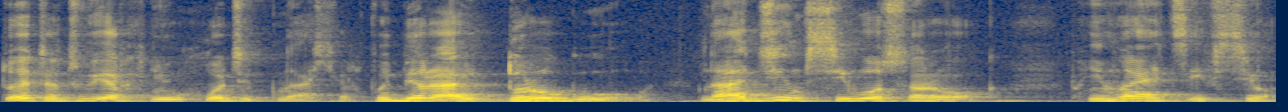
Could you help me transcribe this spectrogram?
то этот верхний уходит нахер, выбирают другого, на один всего срок, понимаете, и все.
